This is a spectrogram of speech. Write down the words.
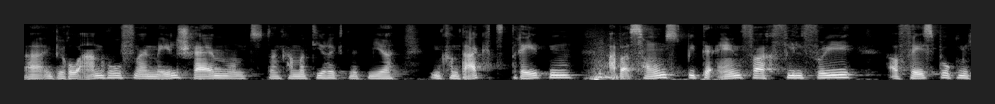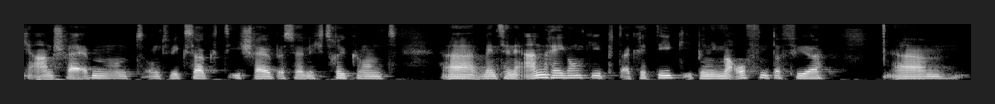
äh, im Büro anrufen, ein Mail schreiben und dann kann man direkt mit mir in Kontakt treten. Aber sonst bitte einfach feel free auf Facebook mich anschreiben und, und wie gesagt, ich schreibe persönlich zurück und äh, wenn es eine Anregung gibt, eine Kritik, ich bin immer offen dafür. Ähm,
